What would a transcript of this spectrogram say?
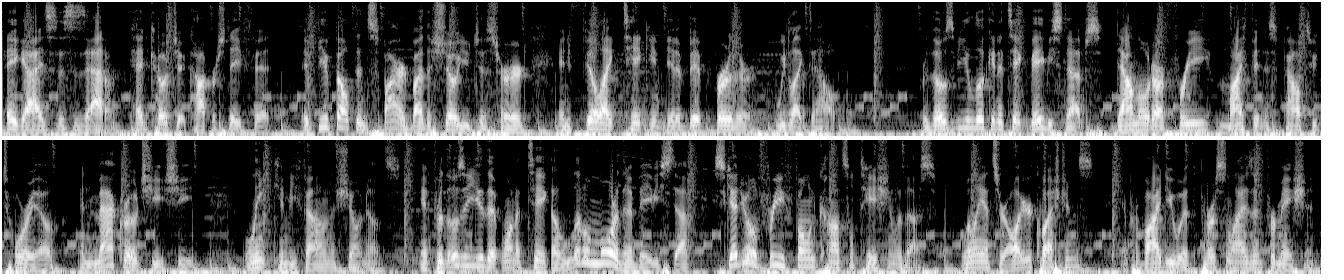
Hey guys, this is Adam, head coach at Copper State Fit. If you felt inspired by the show you just heard and feel like taking it a bit further, we'd like to help. For those of you looking to take baby steps, download our free MyFitnessPal tutorial and macro cheat sheet. Link can be found in the show notes. And for those of you that want to take a little more than a baby step, schedule a free phone consultation with us. We'll answer all your questions and provide you with personalized information.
